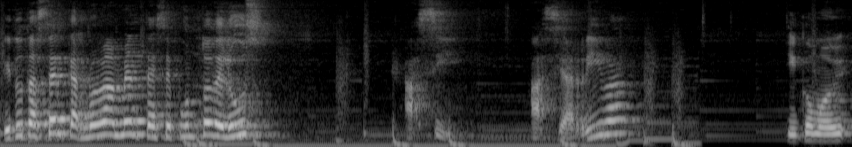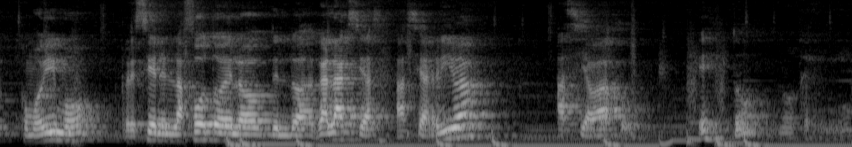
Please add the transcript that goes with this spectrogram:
Y tú te acercas nuevamente a ese punto de luz, así, hacia arriba, y como, como vimos recién en la foto de, de las galaxias, hacia arriba, hacia abajo. Esto no termina.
